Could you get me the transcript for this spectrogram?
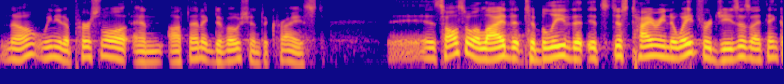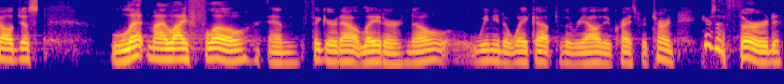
no, we need a personal and authentic devotion to Christ. It's also a lie that to believe that it's just tiring to wait for Jesus, I think I'll just let my life flow and figure it out later. No, we need to wake up to the reality of Christ's return. Here's a third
